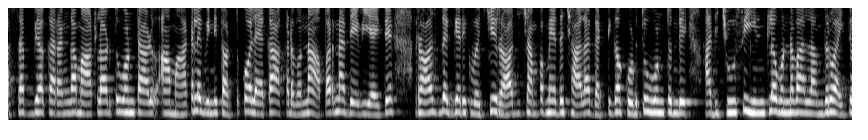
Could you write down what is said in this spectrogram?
అసభ్యకరంగా మాట్లాడుతూ ఉంటాడు. ఆ మాటలు విని తట్టుకోలేక అక్కడ ఉన్న అపర్ణాదేవి అయితే రాజు దగ్గరికి వచ్చి రాజు చంప మీద చాలా గట్టిగా కొడుతూ ఉంటుంది. అది చూసి ఇంట్లో ఉన్న వాళ్ళందరూ అయితే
